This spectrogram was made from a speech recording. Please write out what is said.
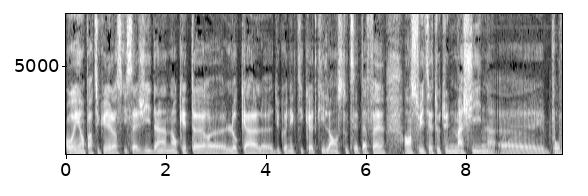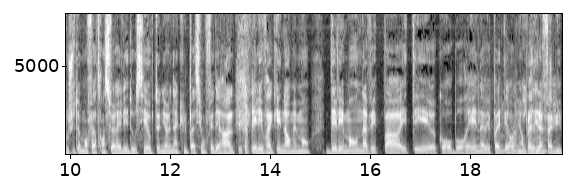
Oui, en particulier lorsqu'il s'agit d'un enquêteur euh, local euh, du Connecticut qui lance toute cette affaire. Ensuite, il y a toute une machine euh, pour justement faire transférer les dossiers, obtenir une inculpation fédérale. Et il est vrai qu'énormément d'éléments n'avaient pas été euh, corroboré, n'avait pas été remis en place. Il a fallu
